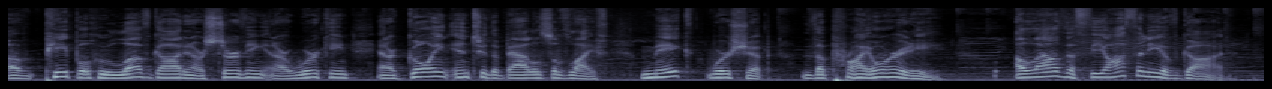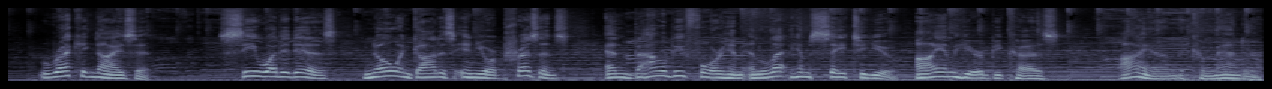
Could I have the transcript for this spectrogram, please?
of people who love God and are serving and are working and are going into the battles of life. Make worship the priority. Allow the theophany of God. Recognize it. See what it is. Know when God is in your presence and bow before Him and let Him say to you, I am here because I am the commander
